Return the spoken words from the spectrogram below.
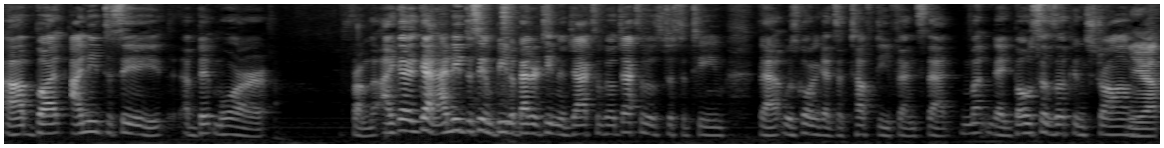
uh, but I need to see a bit more from the. I again, I need to see them beat a better team than Jacksonville. Jacksonville's just a team that was going against a tough defense. That Monday Bosa's looking strong. Yeah.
